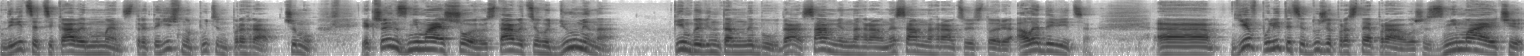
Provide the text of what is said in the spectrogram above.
Дивіться, цікавий момент. Стратегічно Путін програв. Чому? Якщо він знімає Шойгу ставить цього Дюміна, ким би він там не був, да? сам він награв, не сам награв цю історію. Але дивіться, є в політиці дуже просте правило, що знімаючи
